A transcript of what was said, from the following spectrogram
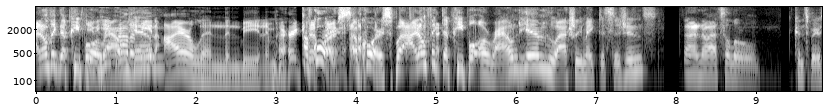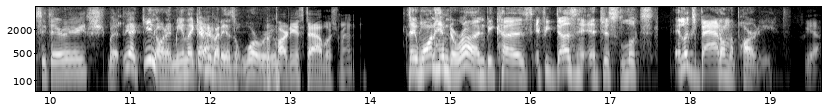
I don't think that people He'd, he'd rather him. be in Ireland than be in America. of course, now. of course, but I don't think the people around him who actually make decisions. I know that's a little conspiracy theory, but like you know what I mean. Like Yeah. everybody has a war room. the party establishment. they want him to run because if he doesn't, it just looks it looks bad on the party. Yeah,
